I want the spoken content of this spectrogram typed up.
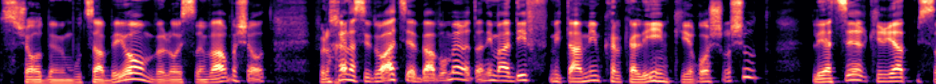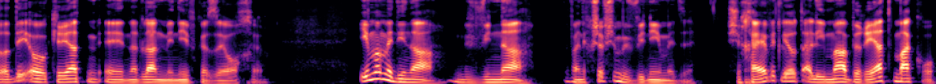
שעות, בממוצע ביום, ולא 24 שעות. ולכן הסיטואציה באה ואומרת, אני מעדיף מטעמים כלכליים כראש רשות, לייצר קריית משרדי או קריית אה, נדל"ן מניב כזה או אחר. אם המדינה מבינה, ואני חושב שמבינים את זה, שחייבת להיות הלימה בראיית מקרו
